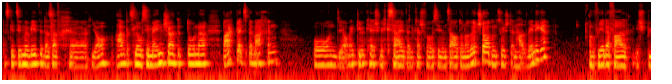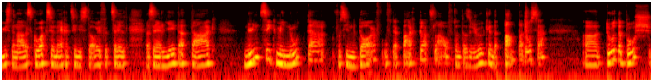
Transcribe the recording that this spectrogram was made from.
das gibt es immer wieder, dass einfach äh, ja, arbeitslose Menschen dort unten Parkplätze bewachen. Und ja, wenn du Glück hast, wie gesagt, dann kannst du froh sein, wenn das Auto noch dort steht und sonst dann halt weniger. Auf jeden Fall ist bei uns dann alles gut und er hat seine Story erzählt, dass er jeden Tag 90 Minuten von seinem Dorf auf den Parkplatz läuft und das ist wirklich in der Pampa draussen, äh, durch den Busch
